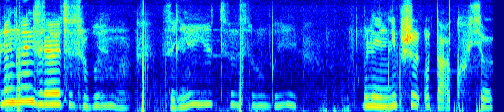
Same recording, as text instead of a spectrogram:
Блін, блін, зря я це зробила. Зря я це зробила. Блін, ліпше отак. Все.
